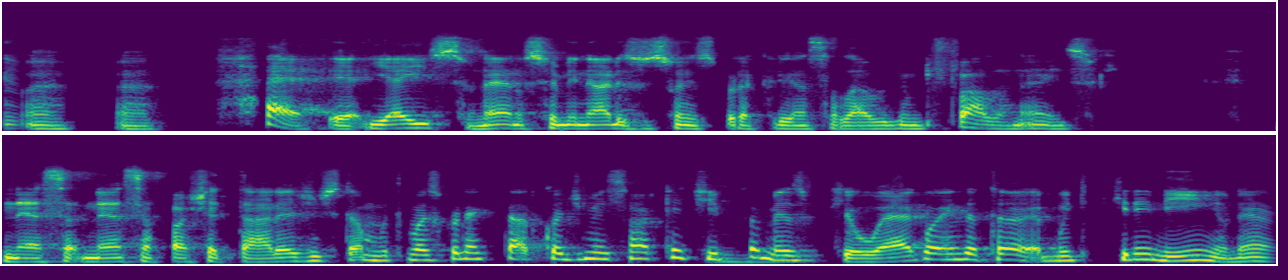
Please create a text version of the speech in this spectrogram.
é, é. É, e é isso, né? Nos seminários de sonhos para criança lá, o Jung fala, né? Isso. Nessa, nessa faixa etária, a gente está muito mais conectado com a dimensão arquetípica uhum. mesmo, porque o ego ainda tá, é muito pequenininho, né?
